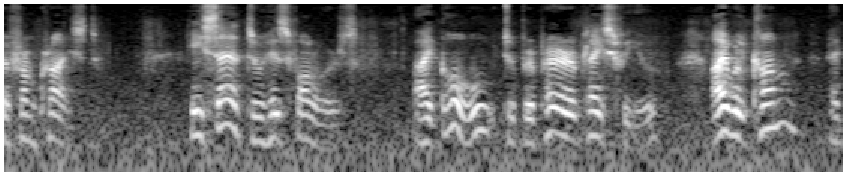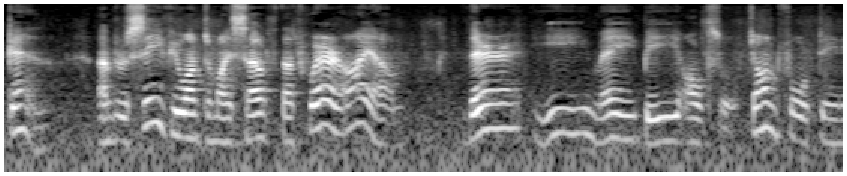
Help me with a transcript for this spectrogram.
from Christ. He said to his followers, I go to prepare a place for you. I will come again and receive you unto myself, that where I am, there ye may be also. John 14,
